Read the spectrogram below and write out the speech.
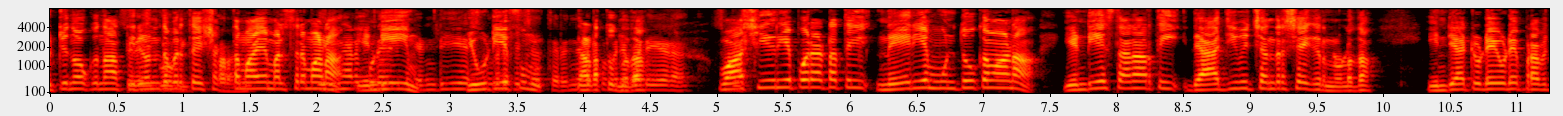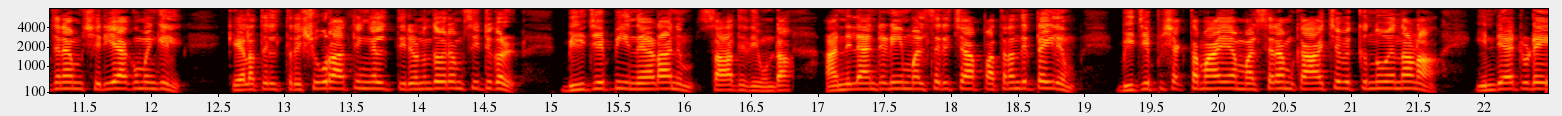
ഉറ്റുനോക്കുന്ന തിരുവനന്തപുരത്തെ ശക്തമായ മത്സരമാണ് എൻ ഡി എയും യു ഡി എഫും നടത്തുന്നത്. വാശിയേറിയ വാശിയേറിയ പോരാട്ടത്തിൽ നേരിയ മുൻതൂക്കമാണ് എൻ ഡി എ സ്ഥാനാർത്ഥി രാജീവ് ചന്ദ്രശേഖരനുള്ളത്. ഇന്ത്യ ടുഡേയുടെ പ്രവചനം ശരിയാകുമെങ്കിൽ കേരളത്തിൽ തൃശൂർ ആറ്റിങ്ങൽ തിരുവനന്തപുരം സീറ്റുകൾ ബി ജെ പി നേടാനും സാധ്യതയുണ്ട്. അനിൽ ആന്റണിയും മത്സരിച്ച പത്തനംതിട്ടയിലും ബി ജെ പി ശക്തമായ മത്സരം കാഴ്ചവെക്കുന്നുവെന്നാണ് India Today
